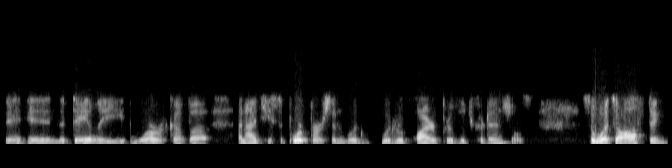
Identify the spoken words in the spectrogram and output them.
in, in the daily work of a, an IT support person would, would require privileged credentials. So what's often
